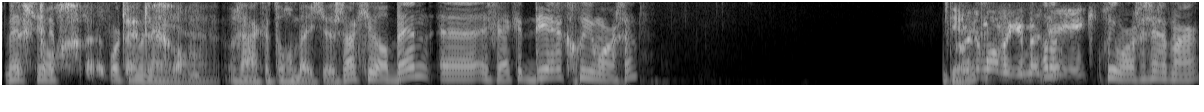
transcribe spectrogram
Mensen in de portemonnee raken toch een beetje. Dus dankjewel, Ben. Eh, even kijken. Dirk, goedemorgen. Dirk. Goedemorgen, met Hallo. Dirk. Goedemorgen, zeg het maar.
